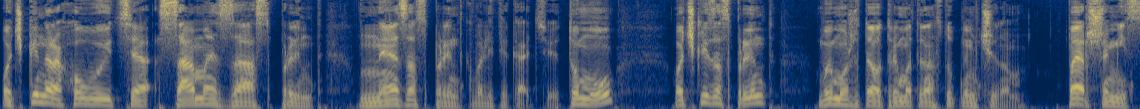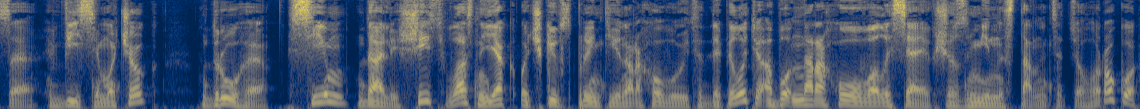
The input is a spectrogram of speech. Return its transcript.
очки нараховуються саме за спринт, не за спринт кваліфікацію. Тому очки за спринт ви можете отримати наступним чином: перше місце 8 очок, друге 7, далі 6, власне, як очки в спринті нараховуються для пілотів або нараховувалися, якщо зміни стануться цього року.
